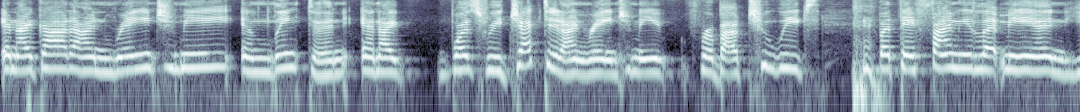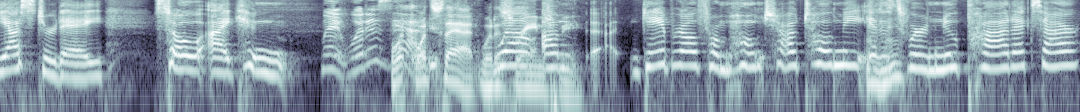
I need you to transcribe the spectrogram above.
And I got on RangeMe and LinkedIn, and I was rejected on RangeMe for about two weeks, but they finally let me in yesterday, so I can Wait, what is What, that? what's that? What does well, range um, mean? uh, Gabriel from Home Chow told me it is where new products are.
